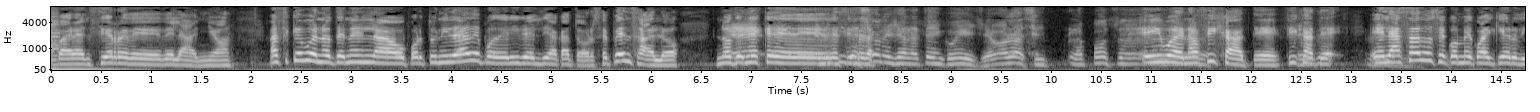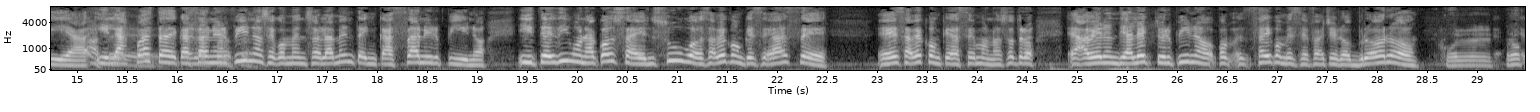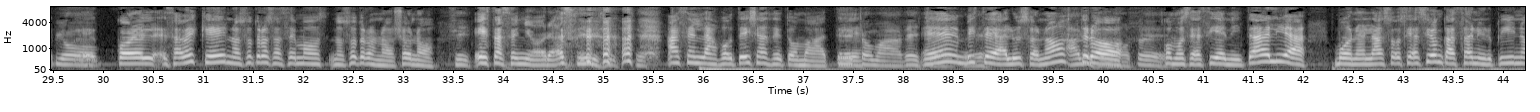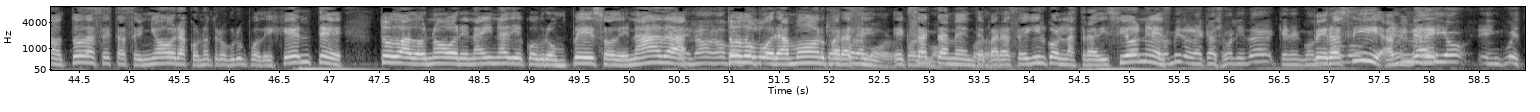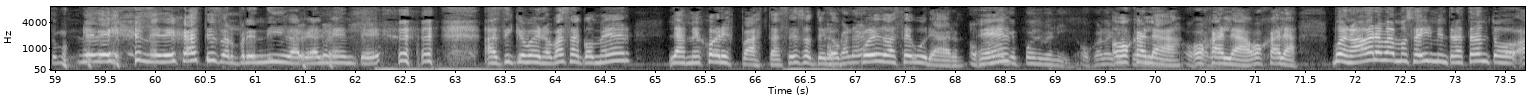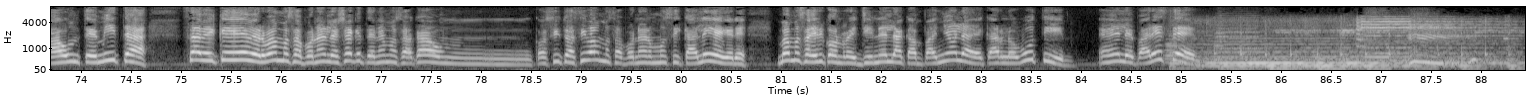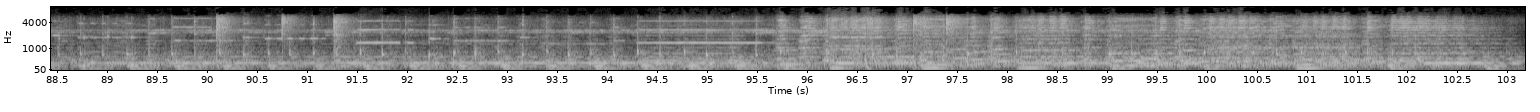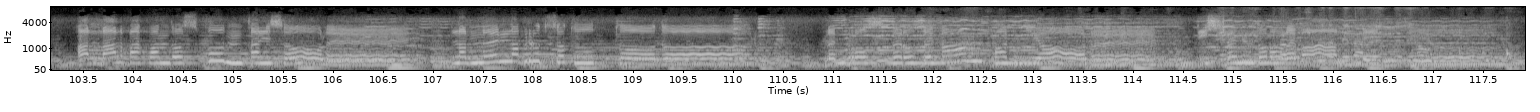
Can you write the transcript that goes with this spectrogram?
para el cierre de- del año. Así que bueno, tenés la oportunidad de poder ir el día 14. Pensalo, no tenés Eh, que las decirme... invitaciones ya la tengo hecha. Ahora si la posso... Y bueno, fíjate, fíjate. Eh, El asado se come cualquier día Ah, y sí, las pastas de la Casano pasta. Irpino se comen solamente en Casano Irpino. Y te digo una cosa, el sugo, ¿sabés con qué se hace? ¿Eh? ¿Sabés con qué hacemos nosotros? Eh, A ver, en dialecto irpino, ¿sabés cómo se facero? Broro. Con el propio... Eh, con el- ¿Sabés qué? Nosotros hacemos, nosotros no, yo no. Sí. Estas señoras Sí, sí, sí. hacen las botellas de tomate. De tomate, ¿Eh? cierto, ¿Viste? eh. Al uso Al nostro, uso nostro, eh. como se hacía en Italia. Bueno, en la Asociación Casano Irpino, todas estas señoras con otro grupo de gente, todo ad honorem, ahí nadie cobra un peso de nada, no, no, todo, todo- por amor, todo para por exactamente, amor, por para amor. seguir con las tradiciones. Pero mira la casualidad que nos encontramos Pero sí, a mí en me de- radio en questo momento. Me, de- me dejaste sorprendida realmente. Así que bueno, vas a comer las mejores pastas, eso te lo Ojalá- puedo asegurar. Ojalá ¿eh? que puede venir. Ojalá, que Ojalá, pueda venir, ojalá, ojalá. Bueno, ahora vamos a ir mientras tanto a un temita. ¿Sabe qué, Ever? Vamos a ponerle, ya que tenemos acá un cosito así, vamos a poner música alegre. Vamos a ir con Reginella Campañola de Carlo Buti. ¿Eh? ¿Le parece? All'alba quando spunta il sole, là nell'Abruzzo tutto d'or, le prosperose campagnole discendono le valli in fior.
